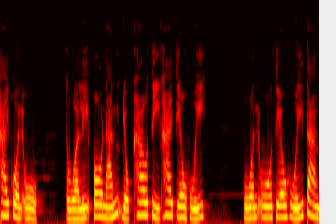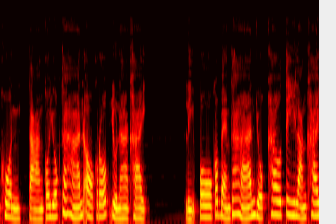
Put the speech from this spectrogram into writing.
ค่ายกวนอู ตัวลิโปนั้นยกเข้าตีค่ายเตียวหุย กวนอูเตียวหุยต่างคนต่างก็ยกทหารออกรบอยู่หนาค่ายลิโปก็แบ่งทหารยกเข้าตีหลังค่าย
